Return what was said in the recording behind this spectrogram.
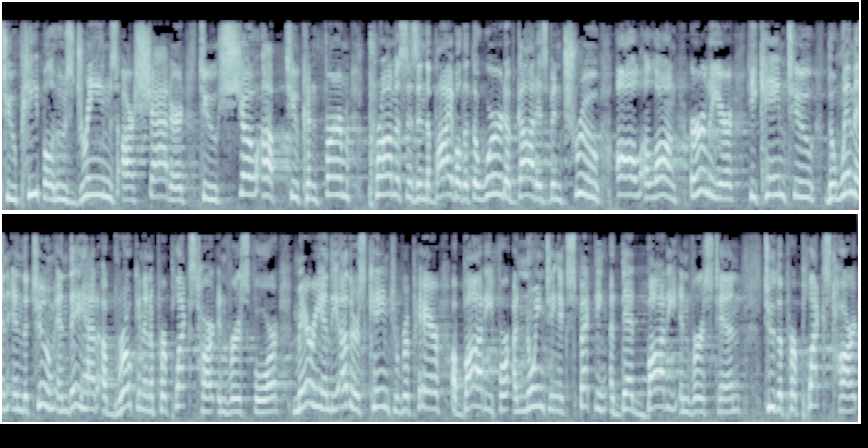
to people whose dreams are shattered to show up to confirm promises in the Bible that the Word of God has been true all along. Earlier, he came to the women in the tomb and they had a broken and a perplexed heart in verse 4. Mary and the others came to prepare a body for anointing, expecting a dead body in verse 10. To the perplexed heart,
